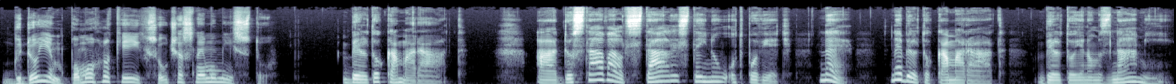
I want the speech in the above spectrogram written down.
kdo jim pomohl k jejich současnému místu. Byl to kamarád. A dostával stále stejnou odpověď. Ne, nebyl to kamarád, byl to jenom známý.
